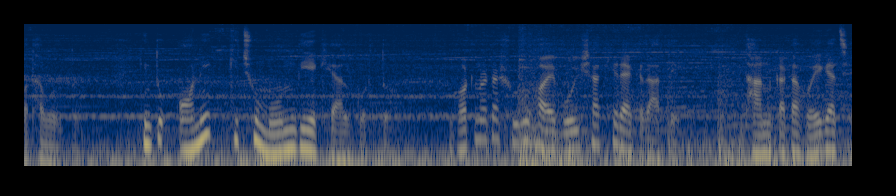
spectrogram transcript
কথা বলতো, কিন্তু অনেক কিছু মন দিয়ে খেয়াল করত। ঘটনাটা শুরু হয় বৈশাখের এক রাতে। ধান কাটা হয়ে গেছে,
